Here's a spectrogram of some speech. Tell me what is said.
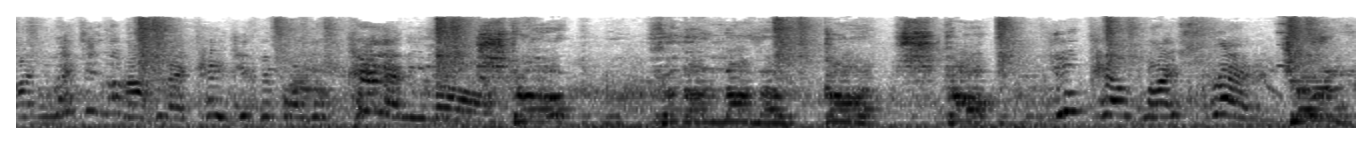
I'm letting them out of their cages before you kill any more. Stop! For the love of God, stop! You killed my friend. June!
